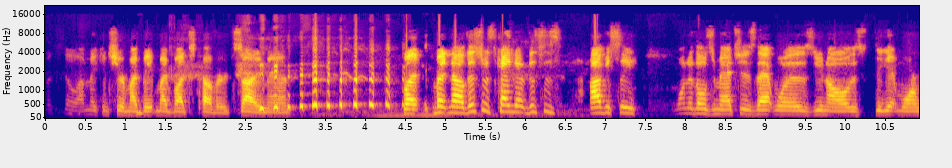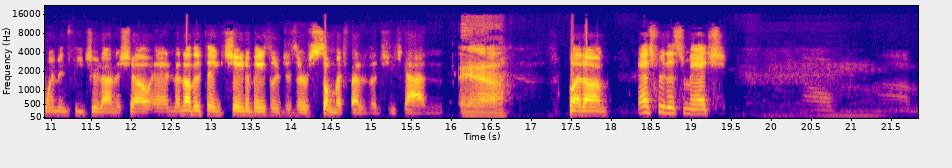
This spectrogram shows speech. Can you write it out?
But still, I'm making sure my ba- my butt's covered. Sorry, man. but but no, this was kind of this is obviously one of those matches that was you know this to get more women featured on the show. And another thing, Shayna Baszler deserves so much better than she's gotten. Yeah. But um, as for this match, um,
